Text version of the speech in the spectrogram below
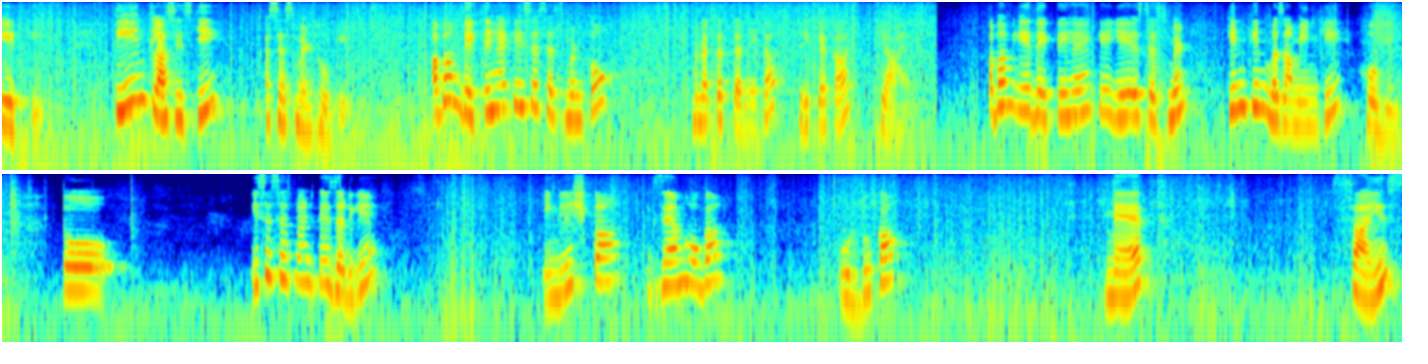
एट की। तीन क्लासेस की असेसमेंट होगी। अब हम देखते हैं कि इस असेसमेंट को मनक़द करने का तरीक़ाकार क्या है। अब हम ये देखते हैं कि ये असेसमेंट किन किन मजामी की होगी? तो इस असेसमेंट के ज़रिए इंग्लिश का एग्ज़ाम होगा, उर्दू का मैथ साइंस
